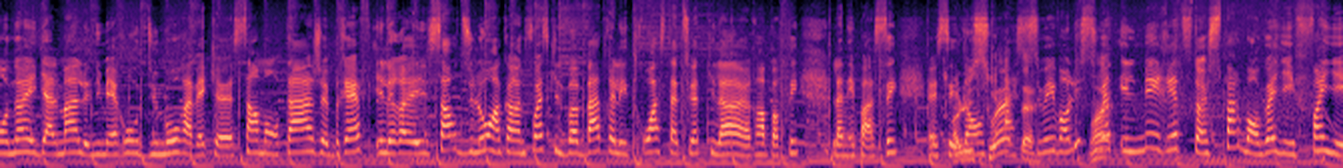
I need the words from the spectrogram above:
on a également le numéro d'humour avec euh, sans montage. Bref, il, re- il sort du lot encore une fois. Est-ce qu'il va battre les trois statuettes qu'il a remportées l'année passée? C'est donc à suivre. On lui Ouais. souhaite. Il mérite. C'est un super bon gars. Il est fin, il est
